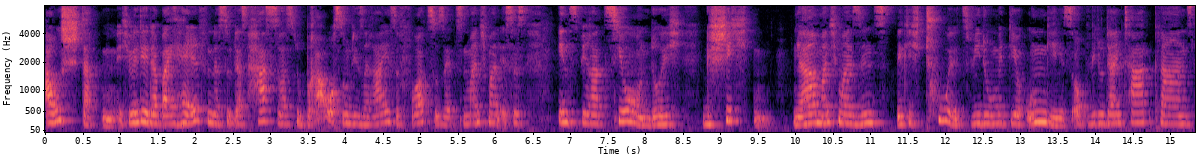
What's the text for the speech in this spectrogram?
ausstatten. Ich will dir dabei helfen, dass du das hast, was du brauchst, um diese Reise fortzusetzen. Manchmal ist es Inspiration durch Geschichten. Ja, manchmal sind es wirklich Tools, wie du mit dir umgehst, ob wie du deinen Tag planst,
